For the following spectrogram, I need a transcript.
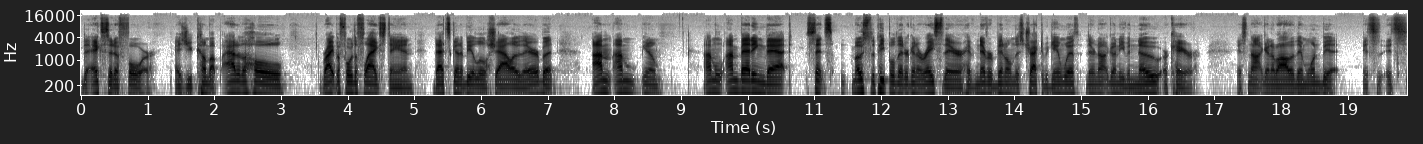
the exit of four as you come up out of the hole right before the flag stand. That's going to be a little shallow there, but I'm I'm you know I'm I'm betting that since most of the people that are going to race there have never been on this track to begin with, they're not going to even know or care. It's not going to bother them one bit. It's it's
